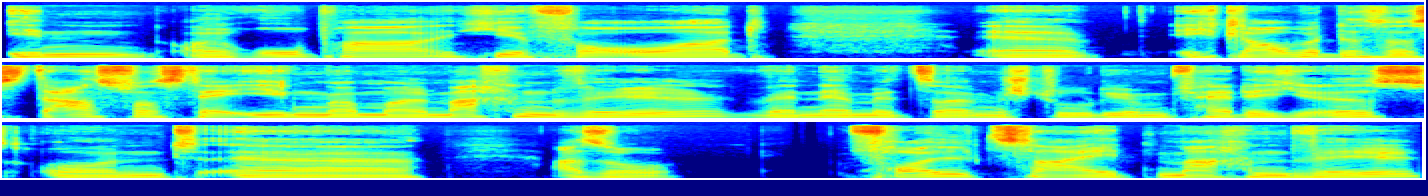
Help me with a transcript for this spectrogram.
in Europa hier vor Ort. Äh, ich glaube, das ist das, was der irgendwann mal machen will, wenn er mit seinem Studium fertig ist und äh, also Vollzeit machen will.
